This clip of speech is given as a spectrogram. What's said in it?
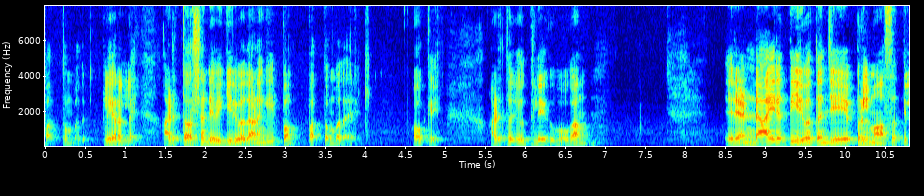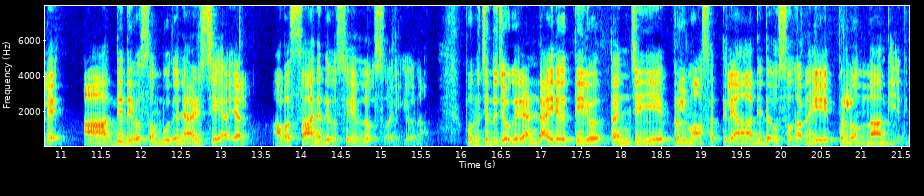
പത്തൊമ്പത്. ക്ലിയർ അല്ലേ? അടുത്ത വർഷം രവിക്ക് ഇരുപതാണെങ്കിൽ ഇപ്പം പത്തൊമ്പതായിരിക്കും. ഓക്കെ. അടുത്ത ചോദ്യത്തിലേക്ക് പോകാം. രണ്ടായിരത്തി ഇരുപത്തഞ്ച് ഏപ്രിൽ മാസത്തിലെ ആദ്യ ദിവസം ബുധനാഴ്ചയായാൽ അവസാന ദിവസം ഏത് ദിവസമായിരിക്കും എന്നാൽ അപ്പോൾ ഒന്ന് ചിന്തിച്ച് നോക്കുക രണ്ടായിരത്തി ഇരുപത്തഞ്ച് ഏപ്രിൽ മാസത്തിലെ ആദ്യ ദിവസം എന്ന് പറഞ്ഞാൽ ഏപ്രിൽ ഒന്നാം തീയതി.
